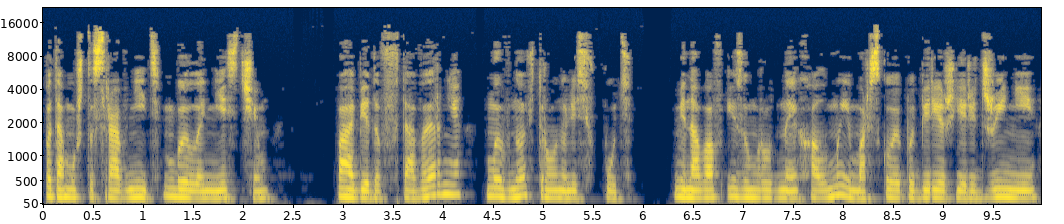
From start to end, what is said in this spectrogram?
потому что сравнить было не с чем. Пообедав в таверне, мы вновь тронулись в путь. Миновав изумрудные холмы и морское побережье Реджинии,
